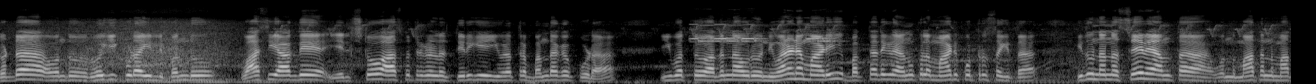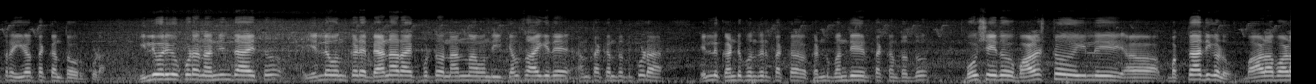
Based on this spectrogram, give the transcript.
ದೊಡ್ಡ ಒಂದು ರೋಗಿ ಕೂಡ ಇಲ್ಲಿ ಬಂದು ವಾಸಿ ಆಗದೆ ಎಷ್ಟೋ ಆಸ್ಪತ್ರೆಗಳನ್ನ ತಿರುಗಿ ಇವ್ರ ಹತ್ರ ಬಂದಾಗ ಕೂಡ ಇವತ್ತು ಅದನ್ನು ಅವರು ನಿವಾರಣೆ ಮಾಡಿ ಭಕ್ತಾದಿಗಳಿಗೆ ಅನುಕೂಲ ಮಾಡಿಕೊಟ್ಟರು ಸಹಿತ ಇದು ನನ್ನ ಸೇವೆ ಅಂತ ಒಂದು ಮಾತನ್ನು ಮಾತ್ರ ಹೇಳ್ತಕ್ಕಂಥವ್ರು ಕೂಡ. ಇಲ್ಲಿವರೆಗೂ ಕೂಡ ನನ್ನಿಂದ ಆಯಿತು. ಎಲ್ಲೋ ಒಂದು ಕಡೆ ಬ್ಯಾನರ್ ಹಾಕ್ಬಿಟ್ಟು ನನ್ನ ಒಂದು ಈ ಕೆಲಸ ಆಗಿದೆ ಅಂತಕ್ಕಂಥದ್ದು ಕೂಡ ಎಲ್ಲಿ ಕಂಡು ಬಂದಿರತಕ್ಕ, ಕಂಡು ಬಂದೇ ಇರತಕ್ಕಂಥದ್ದು. ಬಹುಶಃ ಇದು ಭಾಳಷ್ಟು ಇಲ್ಲಿ ಭಕ್ತಾದಿಗಳು ಭಾಳ ಭಾಳ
